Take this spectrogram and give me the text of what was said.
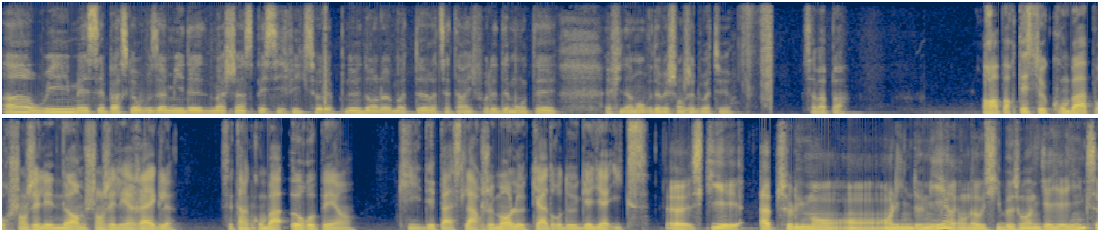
ah oui, mais c'est parce qu'on vous a mis des machins spécifiques sur les pneus, dans le moteur, etc. Il faut les démonter. Et finalement, vous devez changer de voiture ça va pas. Remporter ce combat pour changer les normes, changer les règles, c'est un combat européen qui dépasse largement le cadre de Gaia X. Euh, ce qui est absolument en, ligne de mire, et on a aussi besoin de Gaia X,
